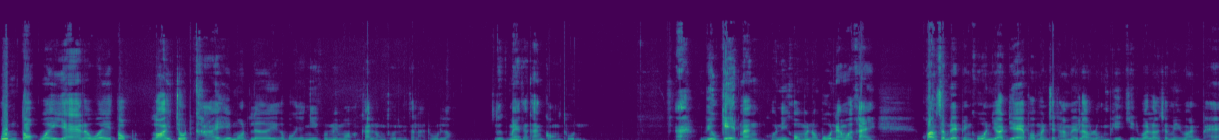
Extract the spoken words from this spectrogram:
หุ้นตกเว้ยแย่แล้วเว้ยตกร้อยจุดขายให้หมดเลยเขาบอกอย่างนี้คุณไม่เหมาะการลงทุนในตลาดหุ้นหรอก หรือแม้กระทั่งกองทุนอะบิลเกตมั่งคนนี้คงไม่ต้องพูดนะว่าใคร ความสำเร็จเป็นควรยอดแย่เพราะมันจะทำให้เราหลงผิดคิดว่าเราจะไม่มีวันแพ้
